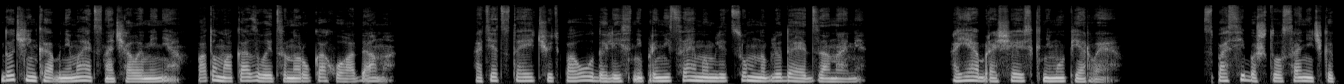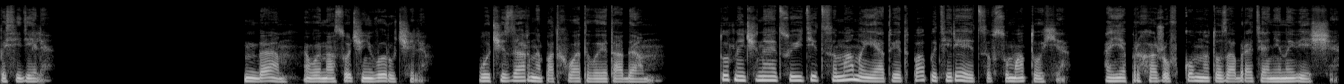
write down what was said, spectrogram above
Доченька обнимает сначала меня, потом оказывается на руках у Адама. Отец стоит чуть поодаль и с непроницаемым лицом наблюдает за нами. А я обращаюсь к нему первая. Спасибо, что с Анечкой посидели. Да, вы нас очень выручили. Лучезарно подхватывает Адам. Тут начинает суетиться мама, и ответ папы теряется в суматохе, а я прохожу в комнату забрать Анины вещи.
